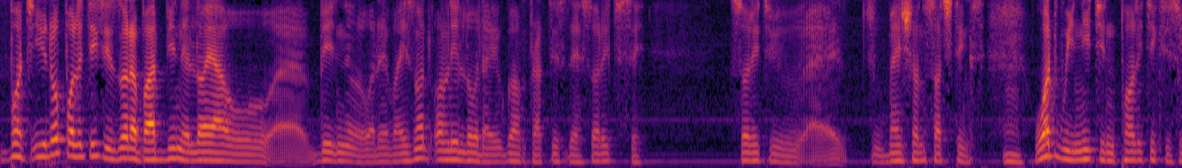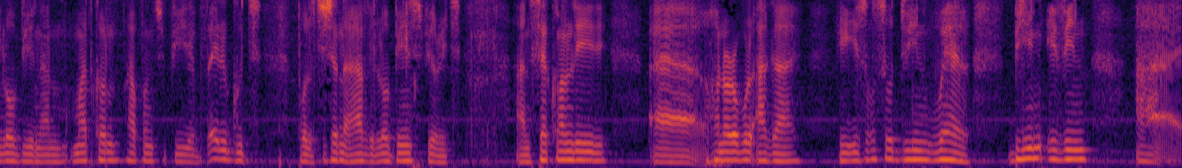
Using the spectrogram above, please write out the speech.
But you know, politics is not about being a lawyer or uh, being uh, whatever. It's not only law that you go and practice there. Sorry to say. Sorry to uh, to mention such things. What we need in politics is lobbying, and Mwadkwon happens to be a very good politician that have a lobbying spirit. And secondly, uh, Honorable Aga, he is also doing well, being even uh,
